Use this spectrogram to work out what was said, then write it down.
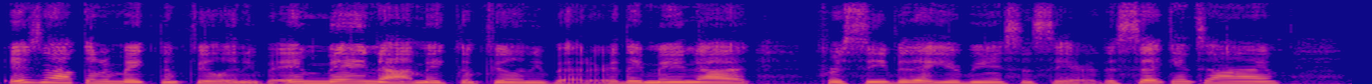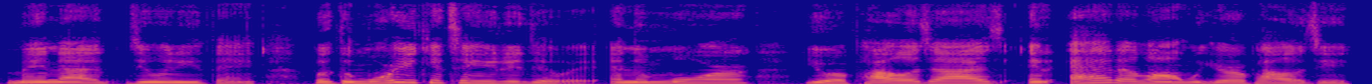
it's not going to make them feel any better. It may not make them feel any better. They may not perceive it that you're being sincere. The second time may not do anything. But the more you continue to do it and the more you apologize and add along with your apology,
